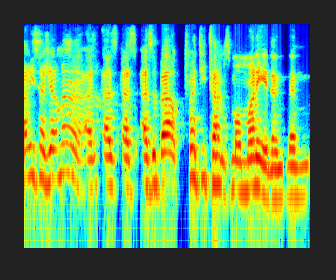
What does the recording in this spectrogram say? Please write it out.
Paris Saint Germain has, has, has, about 20 times more money than, than,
